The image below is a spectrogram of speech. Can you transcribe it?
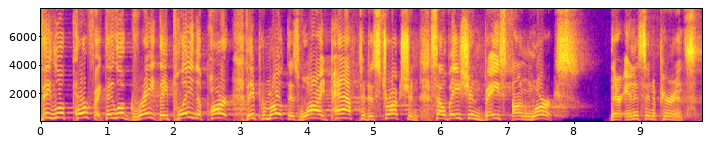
They look perfect. They look great. They play the part. They promote this wide path to destruction, salvation based on works. Their innocent appearance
